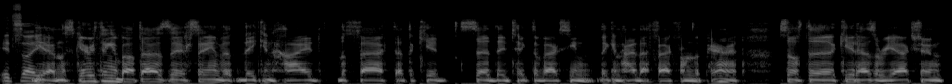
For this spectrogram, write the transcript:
It's like yeah, and the scary thing about that is they're saying that they can hide the fact that the kid said they'd take the vaccine. They can hide that fact from the parent. So if the kid has a reaction,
